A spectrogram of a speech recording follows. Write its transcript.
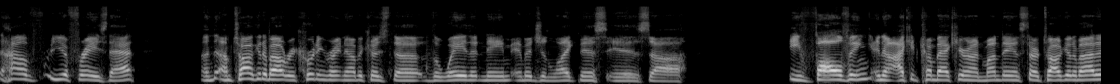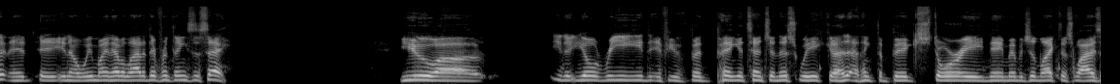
how you phrase that. And I'm talking about recruiting right now because the the way that name, image, and likeness is uh, evolving. You know, I could come back here on Monday and start talking about it. it, it you know, we might have a lot of different things to say. You, uh, you know, you'll read if you've been paying attention this week. Uh, I think the big story, name, image, and likeness wise,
